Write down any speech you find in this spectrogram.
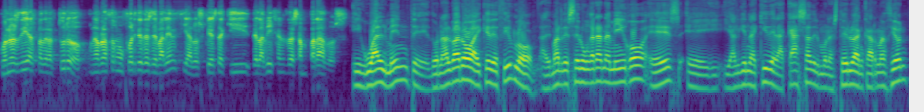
Buenos días, Padre Arturo. Un abrazo muy fuerte desde Valencia, a los pies de aquí de la Virgen de los Desamparados. Igualmente, don Álvaro, hay que decirlo, además de ser un gran amigo, es eh, y alguien aquí de la casa del Monasterio de la Encarnación,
